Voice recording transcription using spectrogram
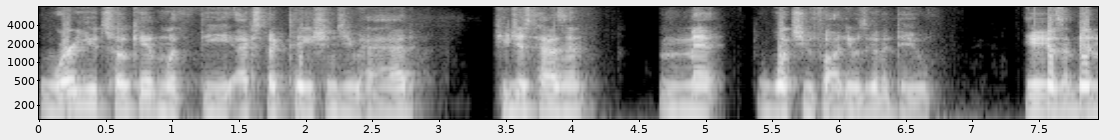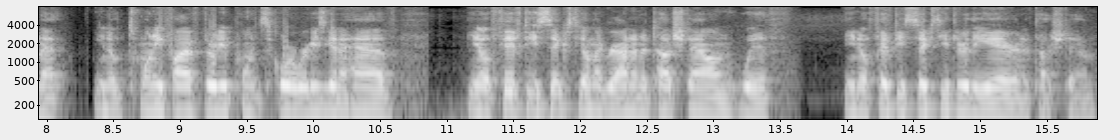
where you took him with the expectations you had, he just hasn't met what you thought he was going to do. He hasn't been that, you know, 25, 30 point score where he's going to have, you know, 50, 60 on the ground and a touchdown with, you know, 50, 60 through the air and a touchdown.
